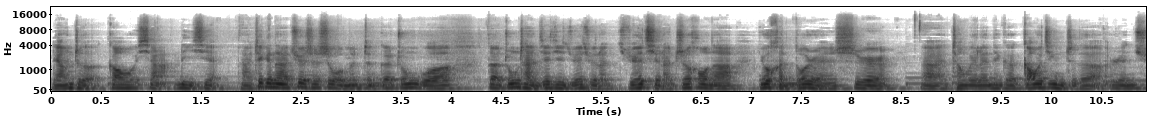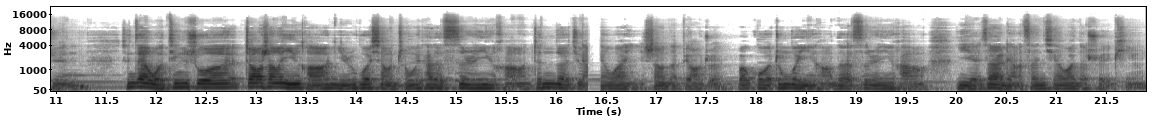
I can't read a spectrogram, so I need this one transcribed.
两者高下立现啊，这个呢，确实是我们整个中国的中产阶级崛起了，崛起了之后呢，有很多人是呃成为了那个高净值的人群。现在我听说招商银行，你如果想成为他的私人银行，真的就两千万以上的标准，包括中国银行的私人银行也在两三千万的水平。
